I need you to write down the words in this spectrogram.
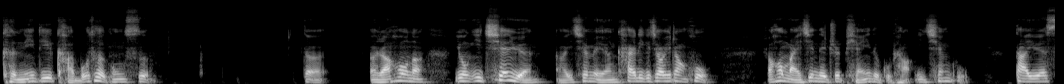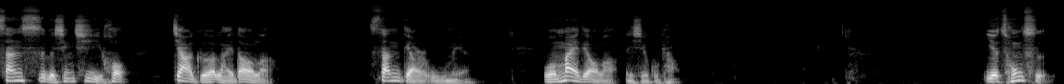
肯尼迪卡伯特公司的，呃，然后呢，用一千元啊，一千美元开了一个交易账户，然后买进那只便宜的股票一千股。大约三四个星期以后，价格来到了三点五美元，我卖掉了那些股票，也从此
